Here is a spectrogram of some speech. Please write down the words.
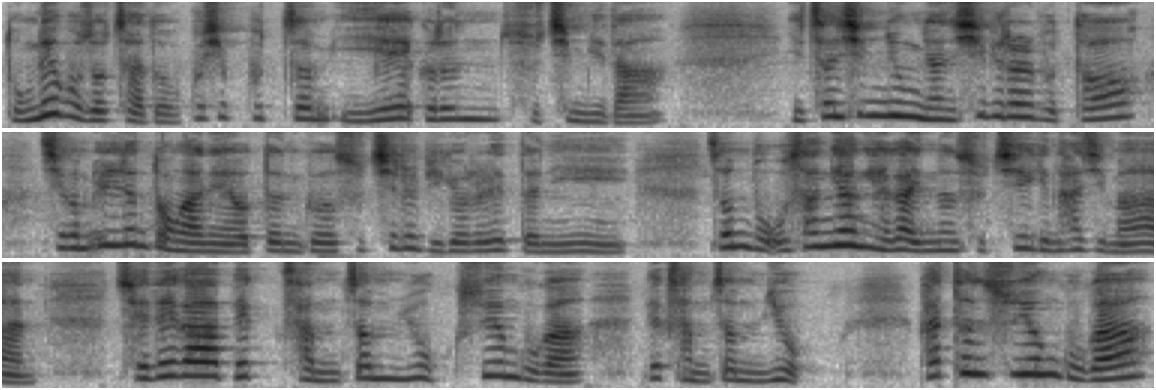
동래구조차도 99.2의 그런 수치입니다. 2016년 11월부터 지금 1년 동안의 어떤 그 수치를 비교를 했더니 전부 우상향해가 있는 수치이긴 하지만 최대가 103.6 수영구가 103.6 같은 수영구가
